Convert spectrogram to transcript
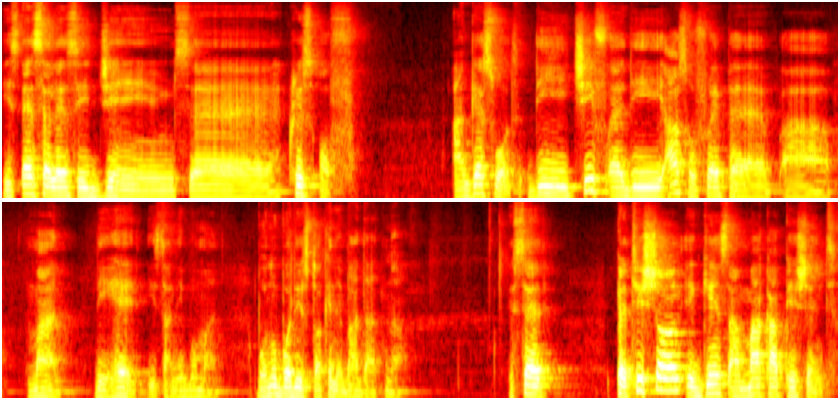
His Excellency James uh, Christoph. And guess what? The chief, uh, the House of Rep uh, uh, man, the head, is an Igbo man. But nobody is talking about that now. He said, petition against Amaka patient.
